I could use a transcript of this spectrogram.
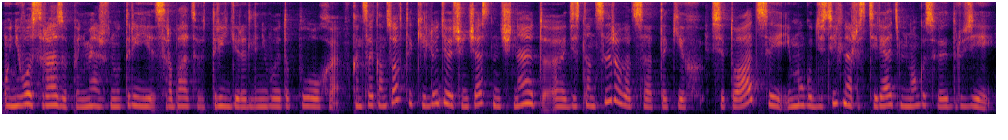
у него сразу, понимаешь, внутри срабатывают триггеры, для него это плохо. В конце концов, такие люди очень часто начинают э, дистанцироваться от таких ситуаций и могут действительно растерять много своих друзей.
